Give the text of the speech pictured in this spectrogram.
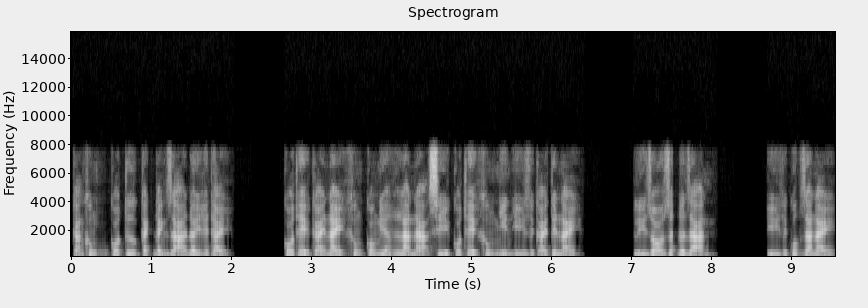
càng không có tư cách đánh giá đây hết thảy. Có thể cái này không có nghĩa là nạ sĩ có thể không nhìn ý dưới cái tên này. Lý do rất đơn giản. Y thế quốc gia này,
